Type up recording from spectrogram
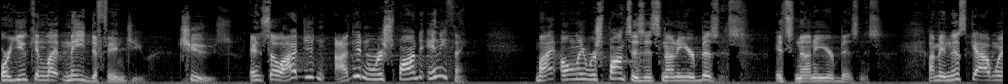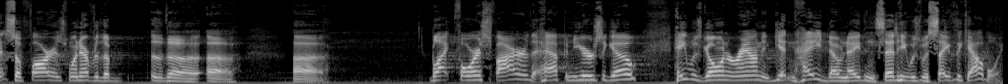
or you can let me defend you. Choose. And so I didn't, I didn't respond to anything. My only response is, it's none of your business. It's none of your business. I mean, this guy went so far as whenever the, the, uh, uh, Black Forest fire that happened years ago, he was going around and getting hay donated and said he was with Save the Cowboy.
